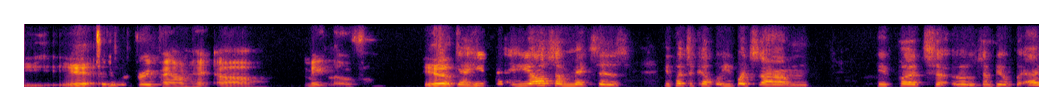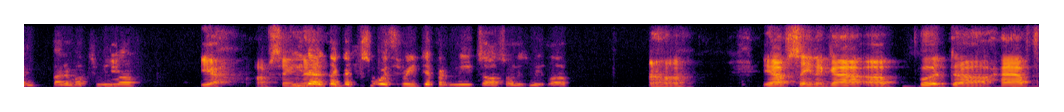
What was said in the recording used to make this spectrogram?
yeah, two or three pound he- uh, meatloaf. yeah, Yeah. He he also mixes. He puts a couple. He puts um. He puts. Uh, ooh, some people put add buttermilk to meatloaf. Yeah, I've seen He that. does like a two or three different meats also in his meatloaf. Uh huh. Yeah, I've seen a guy uh, put uh, half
